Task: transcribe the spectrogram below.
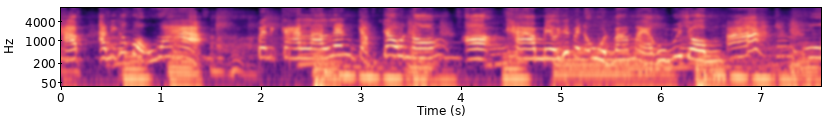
ครับ อันนี้ก็บอกว่าเป็นการลาเล่นกับเจ้าน้องเอ่อคาเมลที่เป็นอูดมาใหม่อะคุณผู้ชมฮะอู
